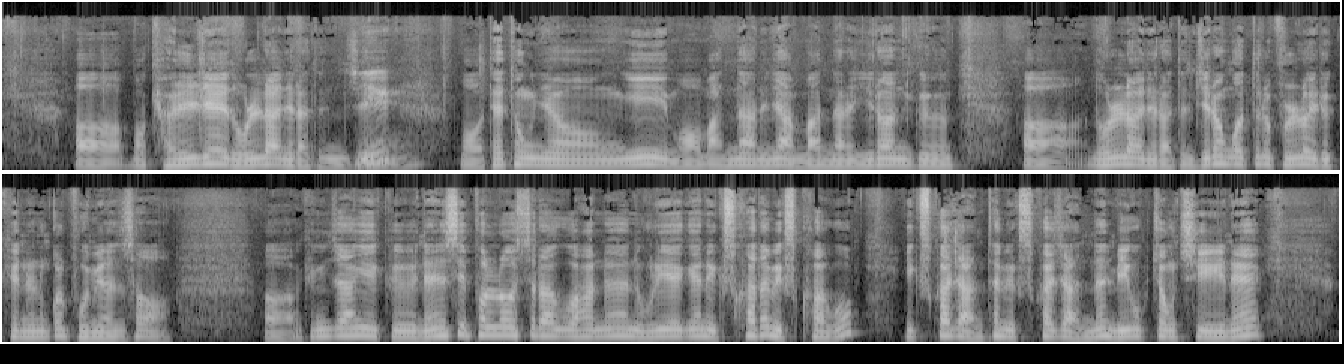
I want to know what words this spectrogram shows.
어, 뭐 결제 논란이라든지 예. 뭐 대통령이 뭐 만나느냐 안 만나는 이런 그 어, 논란이라든지 이런 것들을 불러일으키는 걸 보면서 어, 굉장히 그 낸시 펄로스라고 하는 우리에게는 익숙하다면 익숙하고 익숙하지 않다면 익숙하지 않는 미국 정치인의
